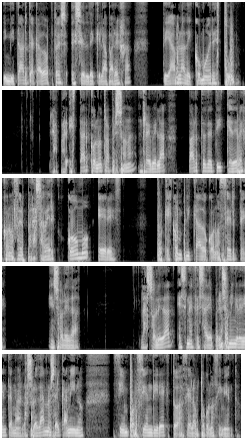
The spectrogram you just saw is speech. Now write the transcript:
invitarte a que adoptes es el de que la pareja te habla de cómo eres tú. estar con otra persona revela parte de ti que debes conocer para saber cómo eres. Porque es complicado conocerte en soledad. La soledad es necesaria, pero es un ingrediente más. La soledad no es el camino 100% directo hacia el autoconocimiento.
